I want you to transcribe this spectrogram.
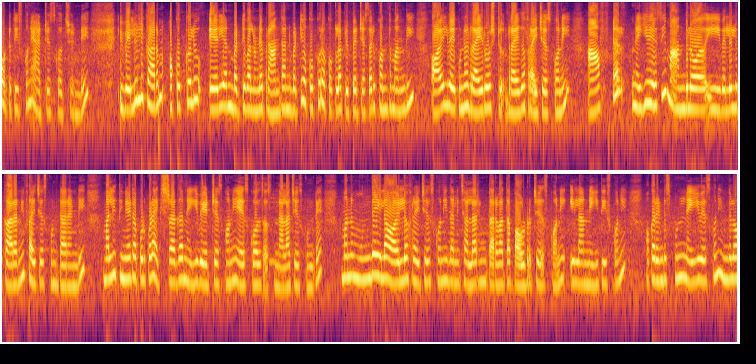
పొట్టు తీసుకొని యాడ్ చేసుకోవచ్చు అండి. ఈ వెల్లుల్లి కారం ఒక్కొక్కరు ఏరియాని బట్టి వాళ్ళు ఉండే ప్రాంతాన్ని బట్టి ఒక్కొక్కరు ఒక్కొక్కలా ప్రిపేర్ చేస్తారు. కొంతమంది ఆయిల్ వేయకుండా డ్రై రోస్ట్ డ్రైగా ఫ్రై చేసుకొని ఆఫ్టర్ నెయ్యి వేసి మా అందులో ఈ వెల్లుల్లి కారాన్ని ఫ్రై చేసుకుంటారండి. మళ్ళీ తినేటప్పుడు కూడా ఎక్స్ట్రాగా నెయ్యి వేట్ చేసుకొని వేసుకోవాల్సి వస్తుంది. అలా చేసుకుంటే మనం ముందే ఇలా ఆయిల్లో ఫ్రై చేసుకొని దాన్ని చల్లారిన తర్వాత పౌడర్ చేసుకొని ఇలా నెయ్యి తీసుకొని ఒక రెండు స్పూన్లు నెయ్యి వేసుకొని ఇందులో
